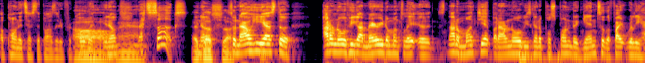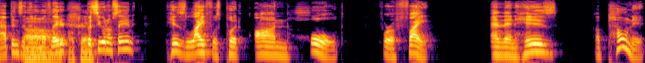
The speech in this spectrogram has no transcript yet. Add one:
opponent tested positive for COVID. Oh, you know, man. that sucks. That you know? does suck. So now he has to. I don't know if he got married a month later. Uh, it's not a month yet, but I don't know if he's going to postpone it again till the fight really happens and then a month Oh, later. okay. But see what I'm saying? His life was put on hold for a fight, and then his opponent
